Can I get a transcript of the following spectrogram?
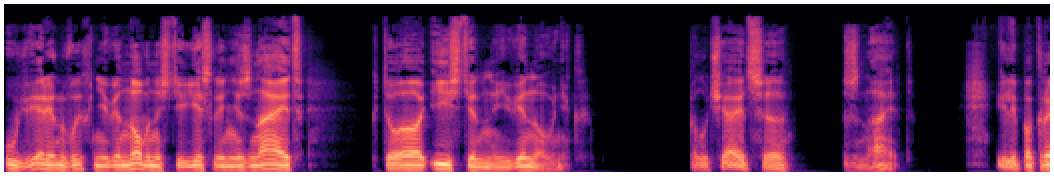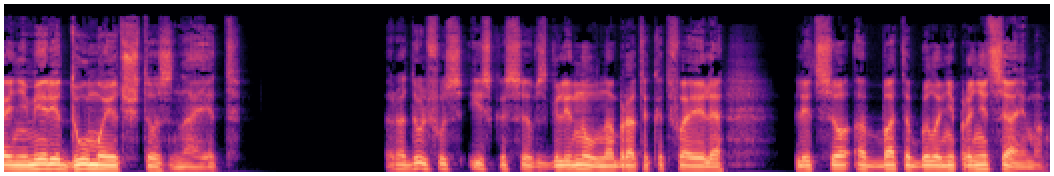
уверен в их невиновности, если не знает, кто истинный виновник? Получается, знает. Или, по крайней мере, думает, что знает. Радульфус искоса взглянул на брата Катфаэля. Лицо аббата было непроницаемо.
